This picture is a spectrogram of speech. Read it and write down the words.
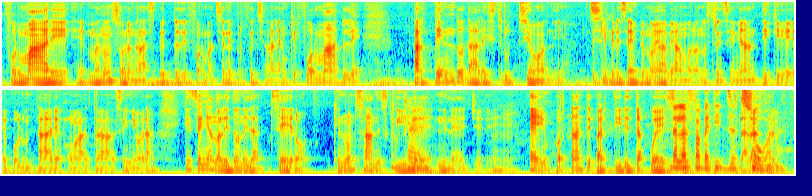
formare, eh, ma non solo nell'aspetto di formazione professionale, anche formarle partendo dalle istruzioni perché sì. per esempio noi abbiamo la nostra insegnante che è volontaria con un'altra signora che insegnano alle donne da zero che non sanno scrivere okay. né leggere. Mm-hmm. È importante partire da questo. Dall'alfabetizzazione. Dall'alfabetizzazione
